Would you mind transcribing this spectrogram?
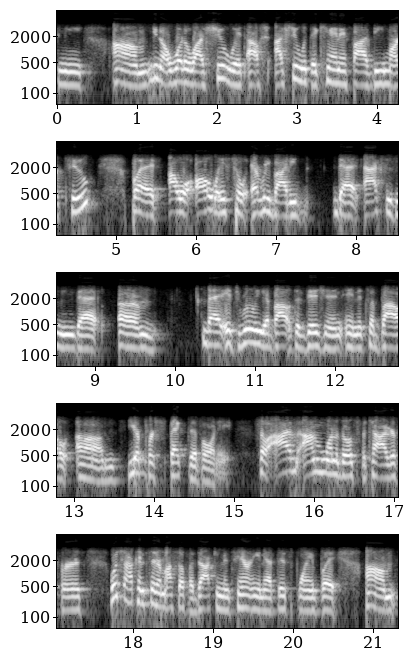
me um, you know, what do I shoot with? I'll, I shoot with the Canon 5D Mark II, but I will always tell everybody that asks me that um, that it's really about the vision and it's about um, your perspective on it. So I'm I'm one of those photographers, which I consider myself a documentarian at this point. But um,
